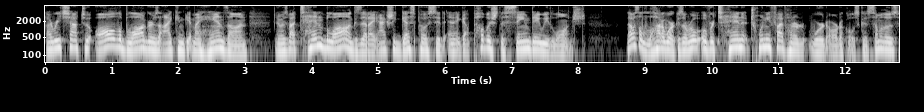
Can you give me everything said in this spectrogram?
I reached out to all the bloggers I can get my hands on it was about 10 blogs that I actually guest posted and it got published the same day we launched. That was a lot of work because I wrote over 10 2,500 word articles because some of those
